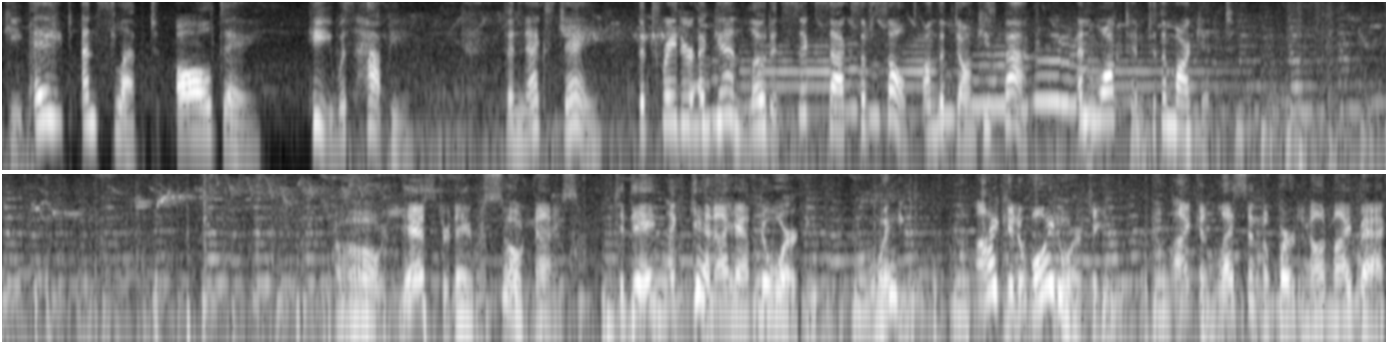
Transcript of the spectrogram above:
He ate and slept all day. He was happy. The next day, the trader again loaded six sacks of salt on the donkey's back and walked him to the market. Oh, yesterday was so nice. Today, again, I have to work. Wait, I can avoid working. I can lessen the burden on my back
